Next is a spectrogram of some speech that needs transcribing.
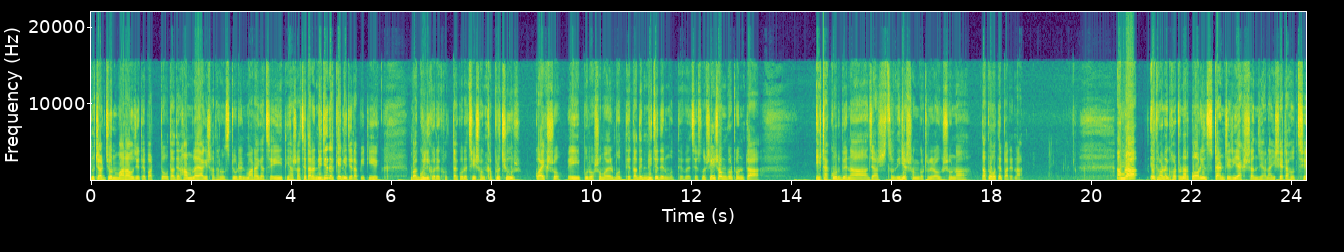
দু চারজন মারাও যেতে পারতো। তাদের হামলায় আগে সাধারণ স্টুডেন্ট মারা গেছে। এই ইতিহাস আছে। তারা নিজেদেরকে নিজেরা পিটিয়ে বা গুলি করে হত্যা করেছে। সংখ্যা প্রচুর। কয়েকশো এই পুরো সময়ের মধ্যে, তাদের নিজেদের মধ্যে হয়েছে। তো সেই সংগঠনটা এটা করবে না, যার নিজের সংগঠনের অংশ না, তা তো হতে পারে না। আমরা এ ধরনের ঘটনার পর ইনস্ট্যান্ট যে রিয়াকশান জানাই, সেটা হচ্ছে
